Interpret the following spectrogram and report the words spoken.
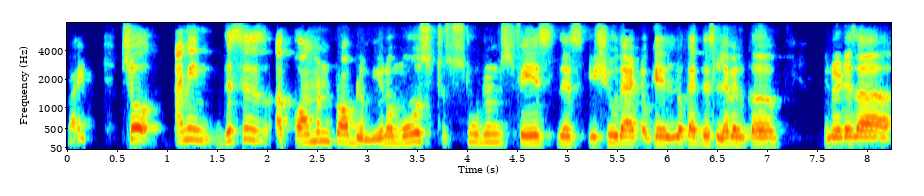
Right? So i mean this is a common problem. You know most students face this issue that okay look at this level curve. You know it is a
